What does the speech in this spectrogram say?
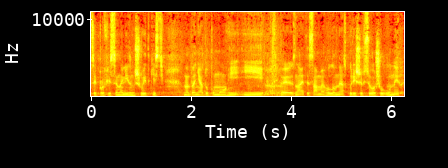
цей професіоналізм, швидкість надання допомоги. І знаєте, саме головне, скоріше всього, що у них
